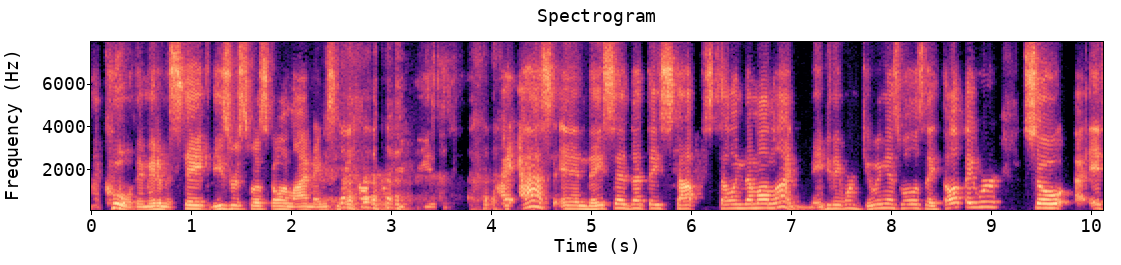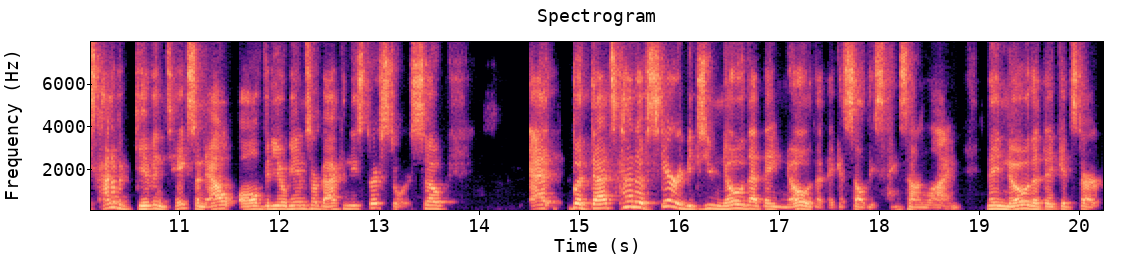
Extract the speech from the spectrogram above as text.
I'm like, cool, they made a mistake. These were supposed to go online. Maybe some I asked, and they said that they stopped selling them online. Maybe they weren't doing as well as they thought they were. So uh, it's kind of a give and take. So now all video games are back in these thrift stores. So at, but that's kind of scary because you know that they know that they could sell these things online. They know that they could start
